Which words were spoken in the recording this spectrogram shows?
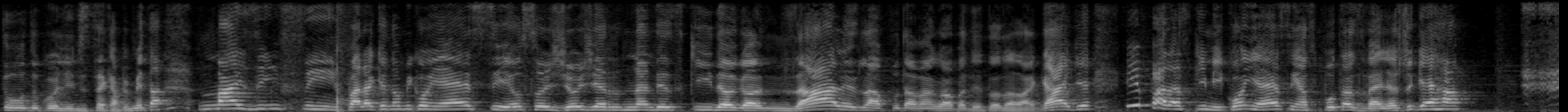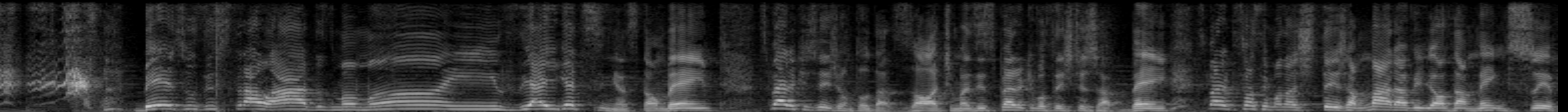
tudo com olho de seca pimenta. Mas enfim, para quem não me conhece, eu sou Jorge Hernandes Quido Gonzalez, la puta mais guapa de toda a calle. E para as que me conhecem, as putas velhas de guerra. Beijos estralados, mamães! E aí, gatinhas, estão bem? Espero que estejam todas ótimas, espero que você esteja bem, espero que sua semana esteja maravilhosamente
